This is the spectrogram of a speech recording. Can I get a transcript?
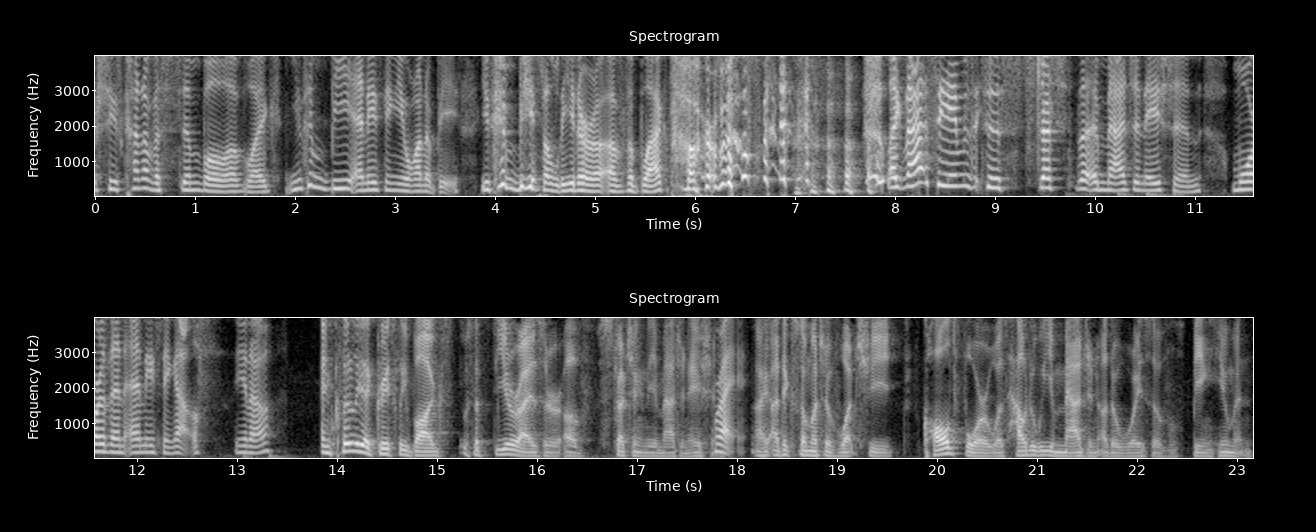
she's kind of a symbol of like, you can be anything you want to be. You can be the leader of the Black Power movement. like that seems to stretch the imagination more than anything else, you know? And clearly, like Grace Lee Boggs was a theorizer of stretching the imagination. Right. I, I think so much of what she called for was how do we imagine other ways of being human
